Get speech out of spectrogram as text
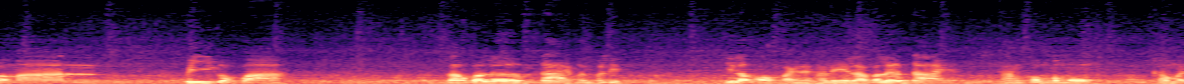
ประมาณปีกว่าๆเราก็เริ่มได้ผลผลิตที่เราออกไปในทะเลเราก็เริ่มได้ทางกรมประมงเข้ามา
